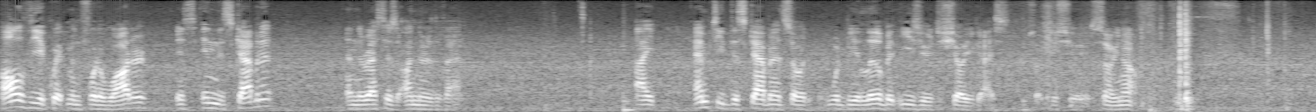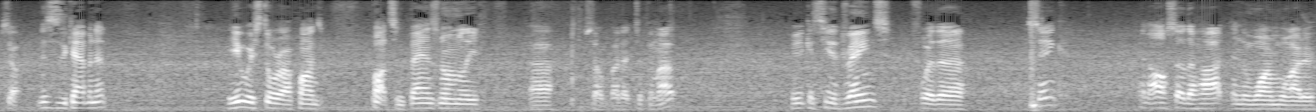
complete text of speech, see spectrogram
All of the equipment for the water is in this cabinet and the rest is under the van. I emptied this cabinet so it would be a little bit easier to show you guys. So just show you so you know. So this is the cabinet. Here we store our pots and pans normally. Uh, so, but I took them out. Here you can see the drains for the sink and also the hot and the warm water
